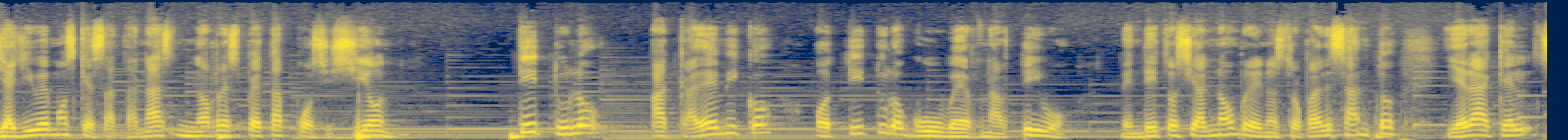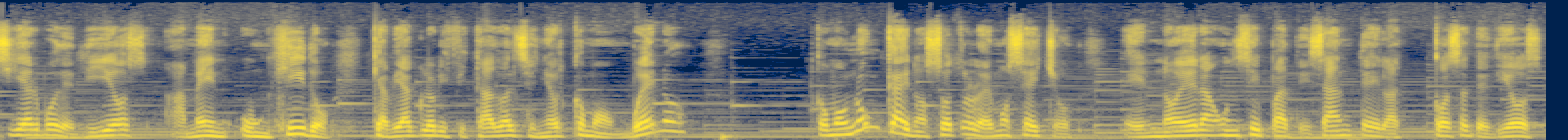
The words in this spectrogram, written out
Y allí vemos que Satanás no respeta posición, título académico o título gubernativo. Bendito sea el nombre de nuestro Padre Santo, y era aquel siervo de Dios, amén, ungido, que había glorificado al Señor como bueno, como nunca nosotros lo hemos hecho. Él no era un simpatizante de las cosas de Dios,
